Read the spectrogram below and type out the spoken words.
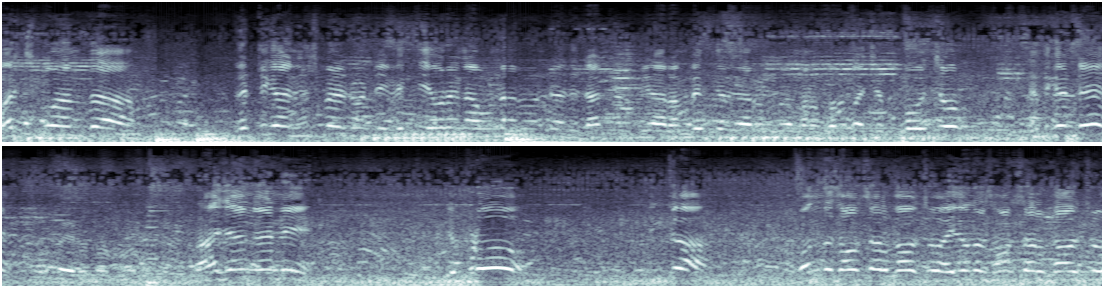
మర్చిపోనంత గట్టిగా నిలిచిపోయినటువంటి వ్యక్తి ఎవరైనా ఉన్నారు అంటే అది డాక్టర్ బిఆర్ అంబేద్కర్ గారు కూడా మనం గొప్పగా చెప్పుకోవచ్చు. ఎందుకంటే రాజ్యాంగాన్ని ఎప్పుడో ఇంకా వంద సంవత్సరాలు కావచ్చు ఐదు వందల సంవత్సరాలు కావచ్చు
